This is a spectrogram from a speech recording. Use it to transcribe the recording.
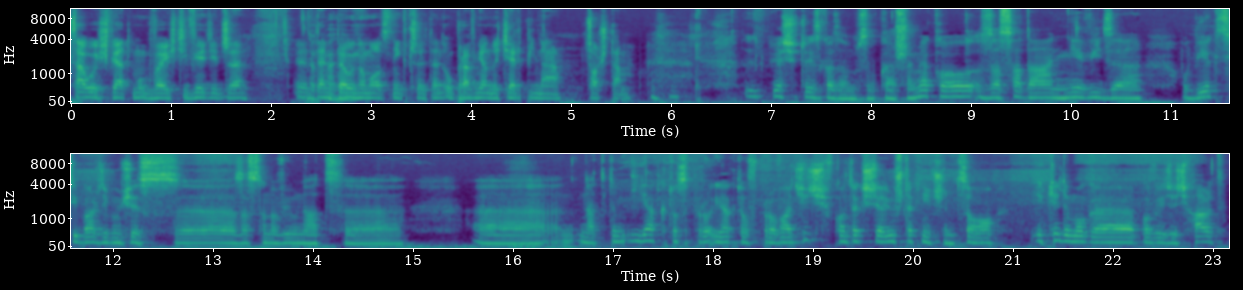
cały świat mógł wejść i wiedzieć, że e, Dokładnie. ten pełnomocnik czy ten uprawniony cierpi na coś tam. Ja się tutaj zgadzam z Łukaszem. Jako zasada nie widzę obiekcji, bardziej bym się z, e, zastanowił nad E, nad tym, jak to, jak to wprowadzić w kontekście już technicznym, co i kiedy mogę powiedzieć halt,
